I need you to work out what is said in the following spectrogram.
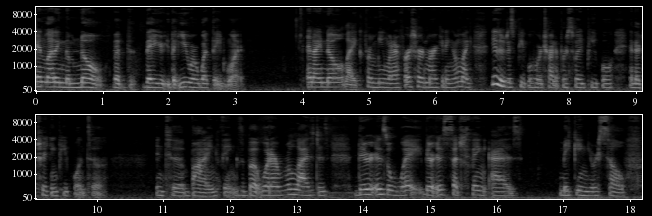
and letting them know that they that you are what they'd want. And I know, like, for me, when I first heard marketing, I'm like, these are just people who are trying to persuade people and they're tricking people into into buying things. But what I realized is there is a way, there is such thing as making yourself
